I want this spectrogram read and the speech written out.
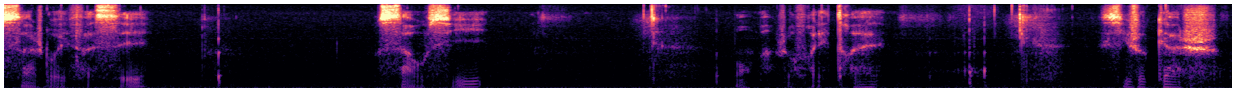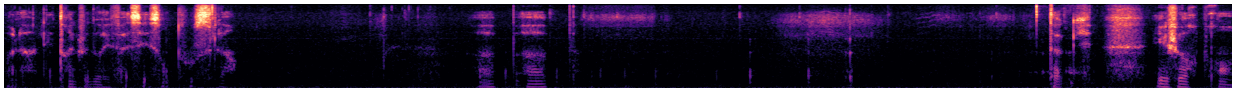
Ça, je dois effacer. Ça aussi. Bon, ben, je referai les traits. Si je cache, voilà, les traits que je dois effacer sont tous là. Hop, hop. Tac. Et je reprends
